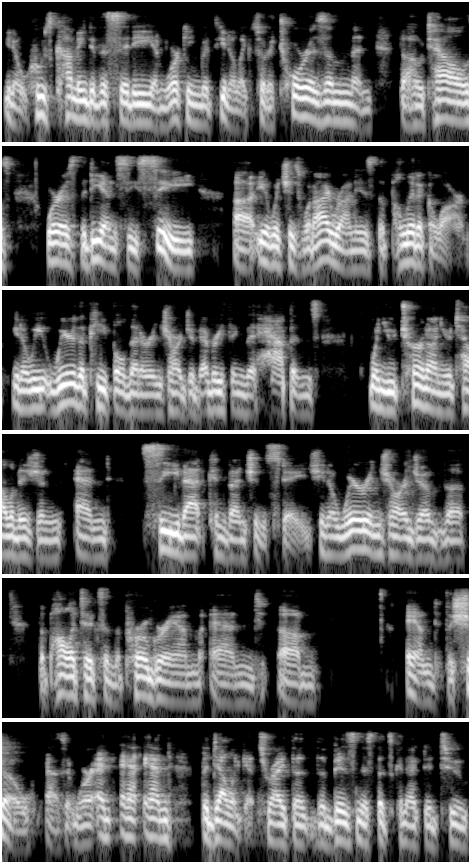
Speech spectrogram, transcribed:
you know who's coming to the city and working with you know like sort of tourism and the hotels. Whereas the dncc uh, you know, which is what I run, is the political arm. You know, we we're the people that are in charge of everything that happens when you turn on your television and see that convention stage. You know, we're in charge of the the politics and the program and um, and the show, as it were, and, and and the delegates, right? The the business that's connected to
